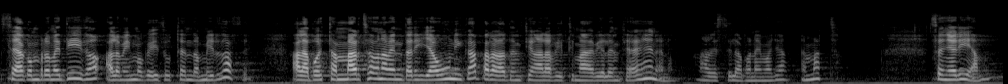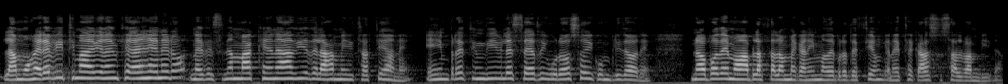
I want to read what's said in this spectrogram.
se ha comprometido, a lo mismo que hizo usted en 2012, a la puesta en marcha de una ventanilla única para la atención a las víctimas de violencia de género. A ver si la ponemos ya en marcha. Señorías, las mujeres víctimas de violencia de género necesitan más que nadie de las Administraciones. Es imprescindible ser rigurosos y cumplidores. No podemos aplazar los mecanismos de protección que en este caso salvan vidas.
